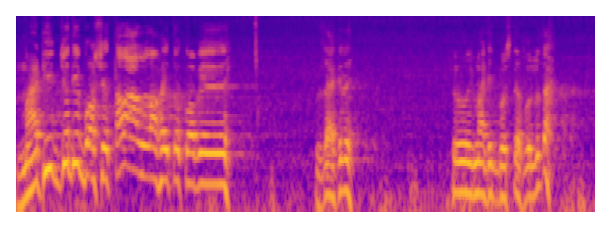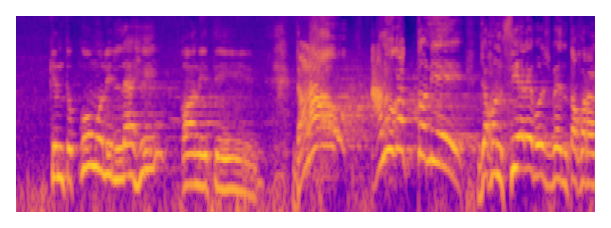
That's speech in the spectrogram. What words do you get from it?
মাটির যদি বসে, তাও আল্লাহ হয়তো কবে, যাক রে, তুই মাটির বসতে পড়লু তা কিন্তু কুমুলিল্লাহি কনিতিন। দাঁড়াও! আনুগত্য নিয়ে যখন চেয়ারে বসবেন, তখন আর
